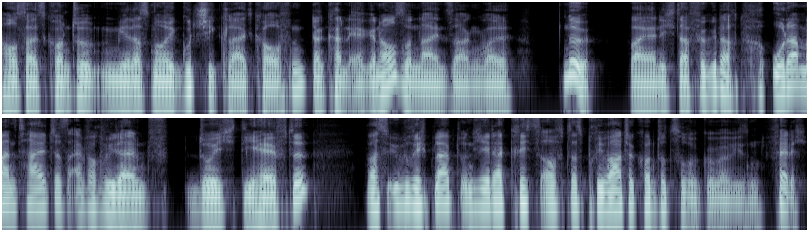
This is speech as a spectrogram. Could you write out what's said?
Haushaltskonto mir das neue Gucci-Kleid kaufen, dann kann er genauso Nein sagen, weil nö, war ja nicht dafür gedacht. Oder man teilt es einfach wieder in, durch die Hälfte, was übrig bleibt und jeder kriegt es auf das private Konto zurücküberwiesen. Fertig.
